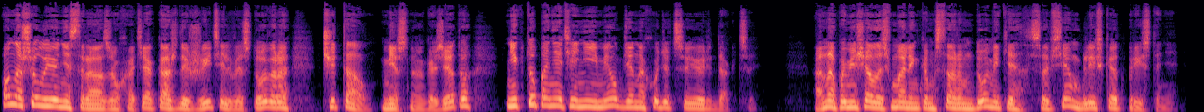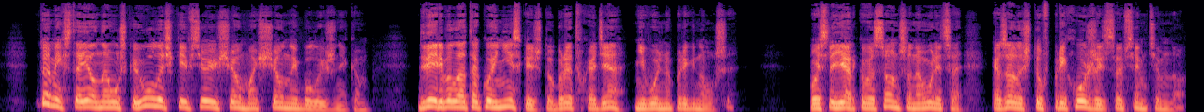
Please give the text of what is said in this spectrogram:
Он нашел ее не сразу, хотя каждый житель Вестовера читал местную газету, никто понятия не имел, где находится ее редакция. Она помещалась в маленьком старом домике, совсем близко от пристани. Домик стоял на узкой улочке, все еще мощенный булыжником. Дверь была такой низкой, что Бред, входя, невольно пригнулся. После яркого солнца на улице казалось, что в прихожей совсем темно.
